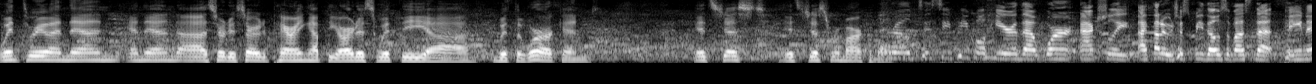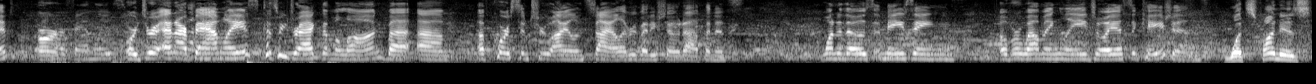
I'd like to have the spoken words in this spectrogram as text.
went through and then and then uh, sort of started pairing up the artists with the uh, with the work and it's just it's just remarkable. Thrilled to see people here that weren't actually. I thought it would just be those of us that painted or our families or and our families because we dragged them along. But um, of course, in true island style, everybody showed up, and it's one of those amazing, overwhelmingly joyous occasions. What's fun is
